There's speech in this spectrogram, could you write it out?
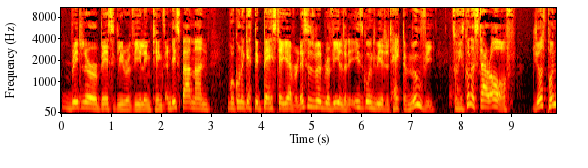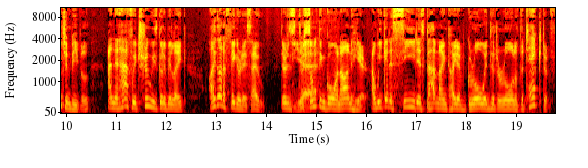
Riddler basically revealing things, and this Batman, we're going to get the best thing ever. This has been revealed that it is going to be a detective movie, so he's going to start off just punching people, and then halfway through he's going to be like, "I got to figure this out." There's there's something going on here, and we get to see this Batman kind of grow into the role of detective.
